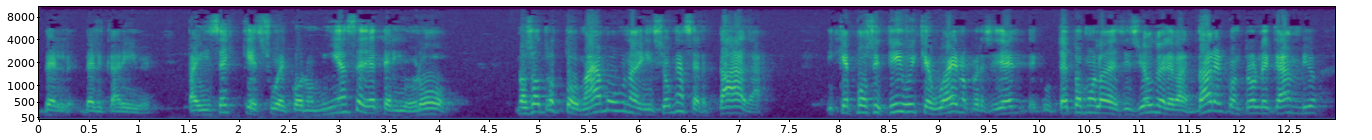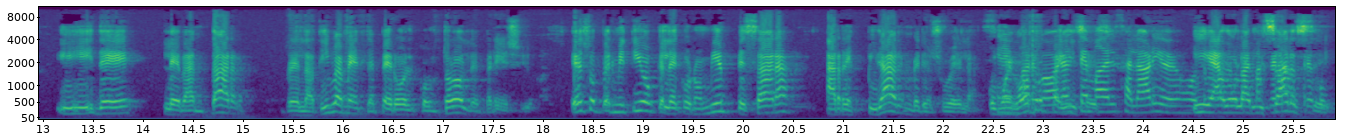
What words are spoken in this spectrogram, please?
del, Caribe, países que su economía se deterioró. Nosotros tomamos una decisión acertada y qué positivo y qué bueno, presidente, que usted tomó la decisión de levantar el control de cambio y de levantar relativamente, pero el control de precios. Eso permitió que la economía empezara a respirar en Venezuela, como en otros países, y a dolarizarse,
